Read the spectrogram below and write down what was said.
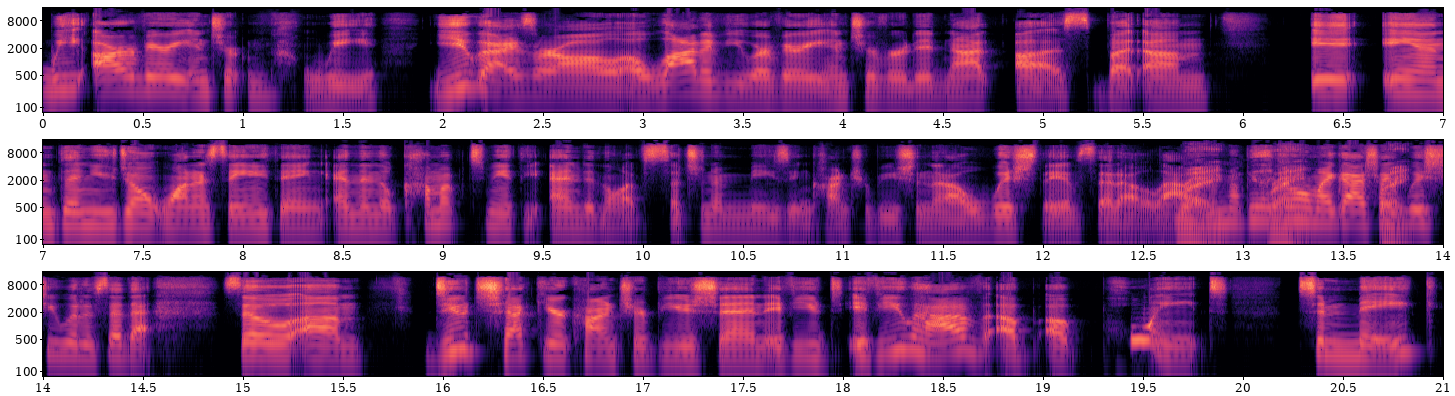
We are very intro. We, you guys are all. A lot of you are very introverted, not us, but um it and then you don't want to say anything and then they'll come up to me at the end and they'll have such an amazing contribution that I'll wish they have said out loud. Right, and I'll be like right, oh my gosh right. I wish you would have said that. So um do check your contribution. If you if you have a, a point to make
